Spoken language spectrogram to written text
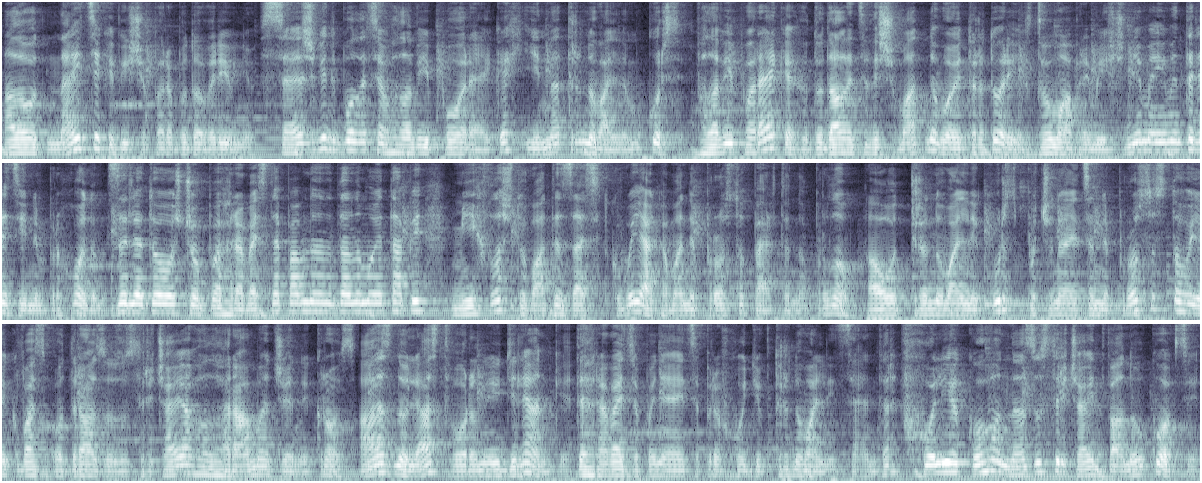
Але от найцікавіші перебудови рівнів все ж відбулися в главі по рейках і на тренувальному курсі. В главі по рейках додали цілий шмат нової території з двома приміщеннями і вентиляційним проходом. Це для того, щоб гравець, напевно, на даному етапі міг влаштувати засідку воякам, а не просто перти на пролом. А от тренувальний курс починається не просто з того, як вас одразу зустрічає голограма Джини Крос, а з нуля створеної ділянки, де гравець опиняється при вході в тренувальний центр, в холі якого нас зустрічають два науковці,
